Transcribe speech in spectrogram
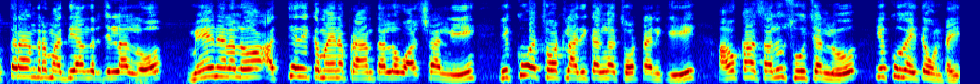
ఉత్తరాంధ్ర మధ్యాంధ్ర జిల్లాల్లో మే నెలలో అత్యధికమైన ప్రాంతాల్లో వర్షాన్ని ఎక్కువ చోట్ల అధికంగా చూడటానికి అవకాశాలు సూచనలు ఎక్కువగా అయితే ఉంటాయి.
